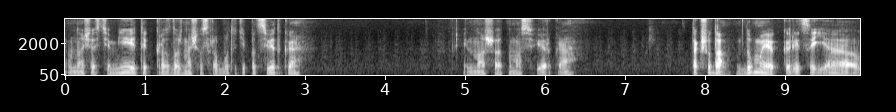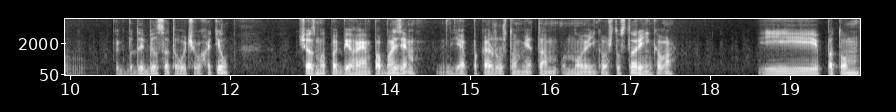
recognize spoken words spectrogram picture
У нас сейчас темнеет, и как раз должна сейчас работать и подсветка, и наша атмосферка. Так что да, думаю, как говорится, я как бы добился того, чего хотел. Сейчас мы побегаем по базе. Я покажу, что у меня там новенького, что старенького. И потом,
